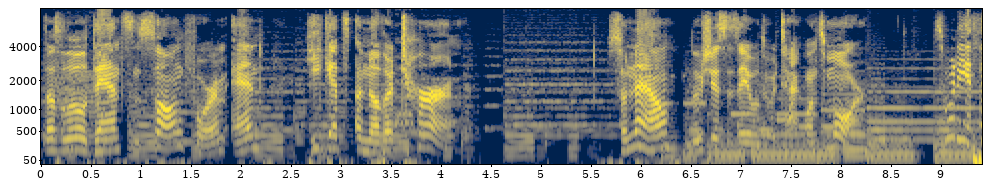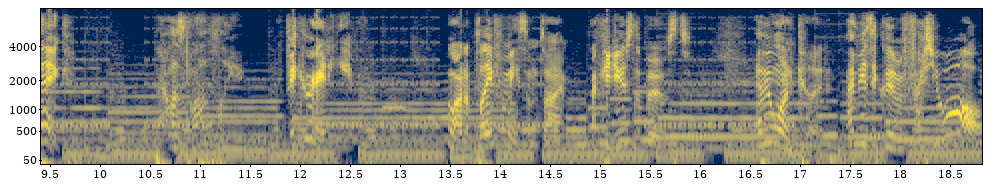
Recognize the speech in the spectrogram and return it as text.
does a little dance and song for him, and he gets another turn. So now, Lucius is able to attack once more. So what do you think? That was lovely. Invigorating even. You ought to play for me sometime. I could use the boost. Everyone could. My music could refresh you all.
